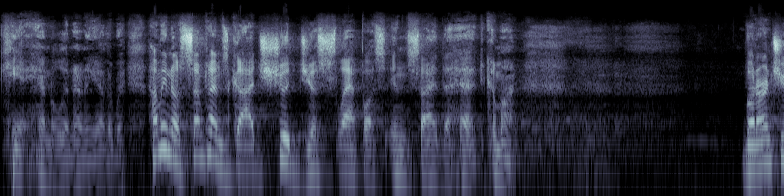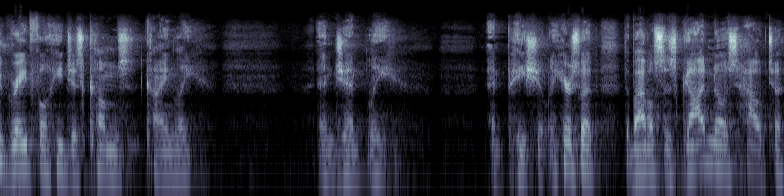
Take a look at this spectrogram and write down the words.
can't handle it any other way. How many know sometimes God should just slap us inside the head? Come on. But aren't you grateful He just comes kindly and gently and patiently? Here's what the Bible says God knows how to,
